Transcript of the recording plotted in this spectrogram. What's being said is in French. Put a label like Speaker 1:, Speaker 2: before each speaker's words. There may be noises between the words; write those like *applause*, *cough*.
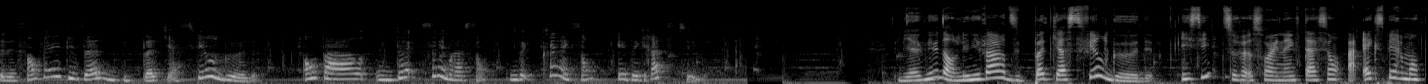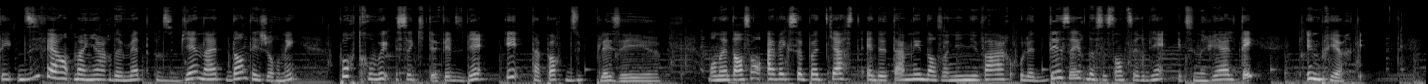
Speaker 1: c'est le centième épisode du podcast Feel Good. On parle de célébration, de connexion et de gratitude.
Speaker 2: Bienvenue dans l'univers du podcast Feel Good. Ici, tu reçois une invitation à expérimenter différentes manières de mettre du bien-être dans tes journées pour trouver ce qui te fait du bien et t'apporte du plaisir. Mon intention avec ce podcast est de t'amener dans un univers où le désir de se sentir bien est une réalité, une priorité.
